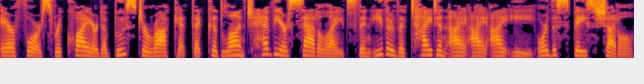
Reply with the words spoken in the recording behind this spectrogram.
Air Force required a booster rocket that could launch heavier satellites than either the Titan IIIE or the Space Shuttle.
